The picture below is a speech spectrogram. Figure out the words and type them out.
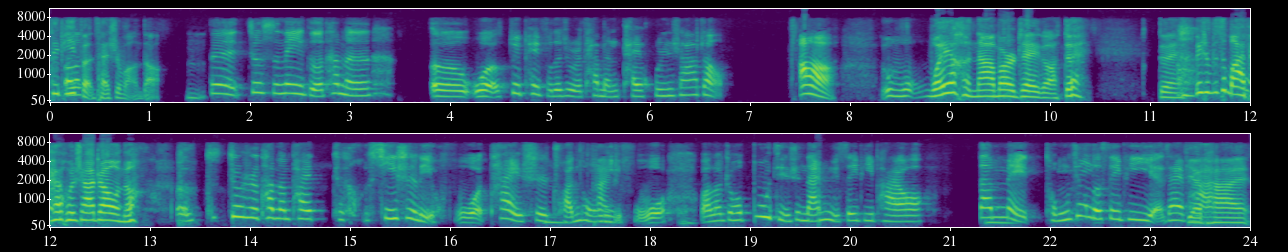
，CP 呃粉才是王道。嗯，对，就是那个他们，呃，我最佩服的就是他们拍婚纱照。啊，我我也很纳闷儿，这个对对，为什么这么爱拍婚纱照呢？呃，就就是他们拍这西式礼服、泰式嗯传统礼服，完了之后不仅是男女 CP 拍哦，耽嗯美同性的 CP 也在也拍，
